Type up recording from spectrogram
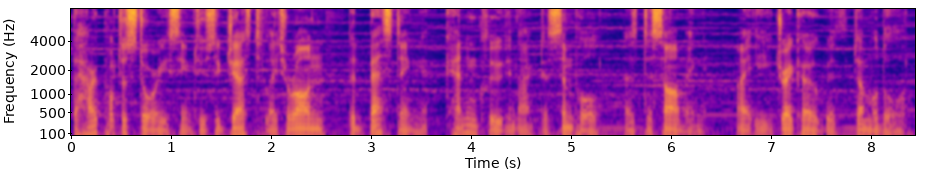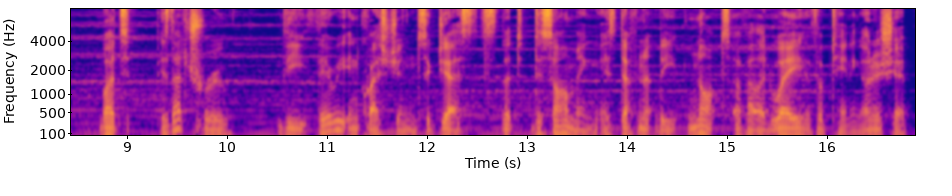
the Harry Potter story seemed to suggest later on that besting can include an act as simple as disarming, i.e., Draco with Dumbledore. But is that true? The theory in question suggests that disarming is definitely not a valid way of obtaining ownership,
